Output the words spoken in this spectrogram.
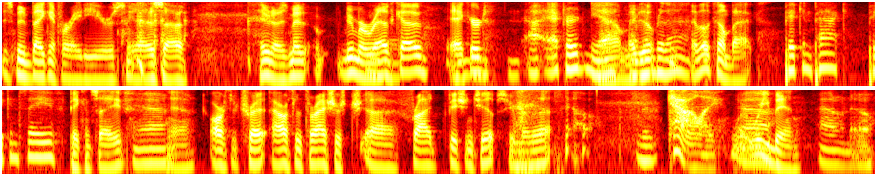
it's been vacant for eighty years. You know, so who knows? Maybe, remember Revco Eckerd? Uh, Eckerd. Yeah. maybe I remember they'll, that. maybe they'll come back. Pick and pack. Pick and save. Pick and save. Yeah. Yeah. Arthur Tre- Arthur Treacher's uh, fried fish and chips. You remember that? No. Golly, where, where you been? I don't know.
